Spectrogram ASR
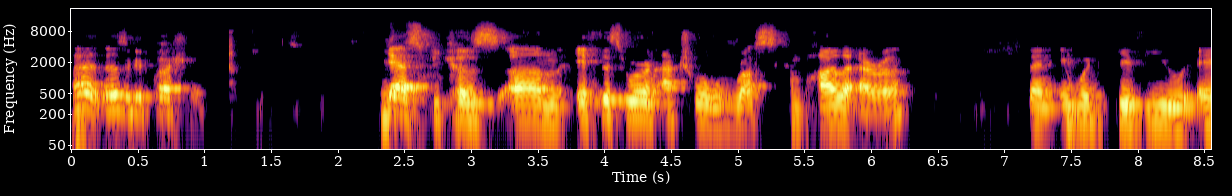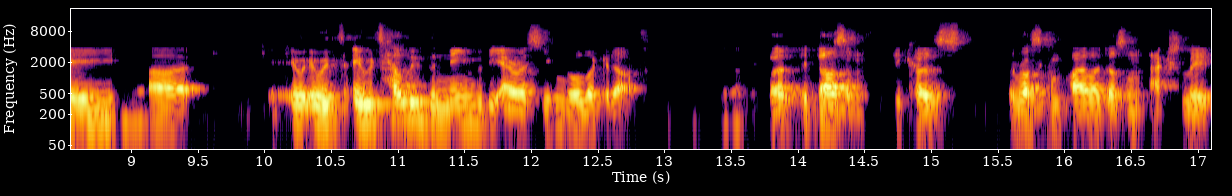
uh, that's a good question. Yes, because um, if this were an actual Rust compiler error, then it would give you a, uh, it, it, would, it would tell you the name of the error so you can go look it up. But it doesn't because the Rust compiler doesn't actually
